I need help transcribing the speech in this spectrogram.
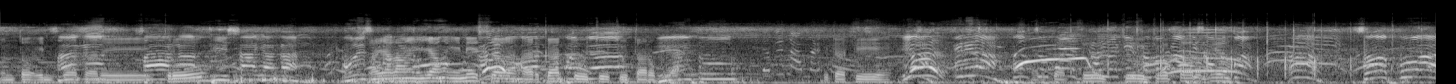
Untuk info Sangat- dari kru, layang-layang itu, ini seharga mohon 7 juta rupiah. Sudah di Ya, inilah percuma Harga sekali lagi 7 semoga juta rupiah. Ah, sebuah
